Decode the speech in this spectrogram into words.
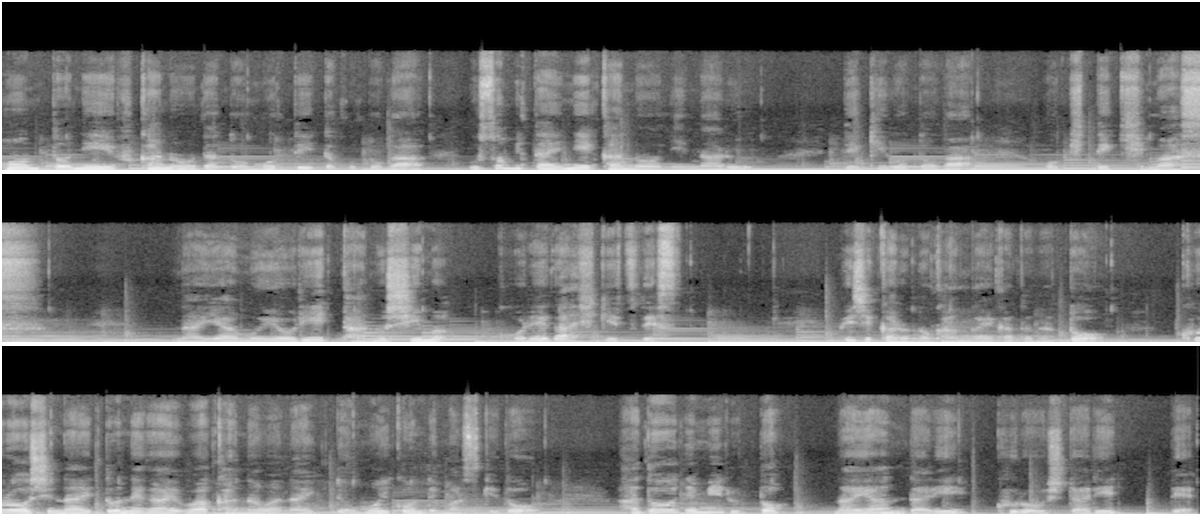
本当に不可能だと思っていたことが嘘みたいに可能になる出来事が起きてきます。悩むより楽しむ。これが秘訣です。フィジカルの考え方だと、苦労しないと願いは叶わないって思い込んでますけど、波動で見ると悩んだり苦労したりって、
